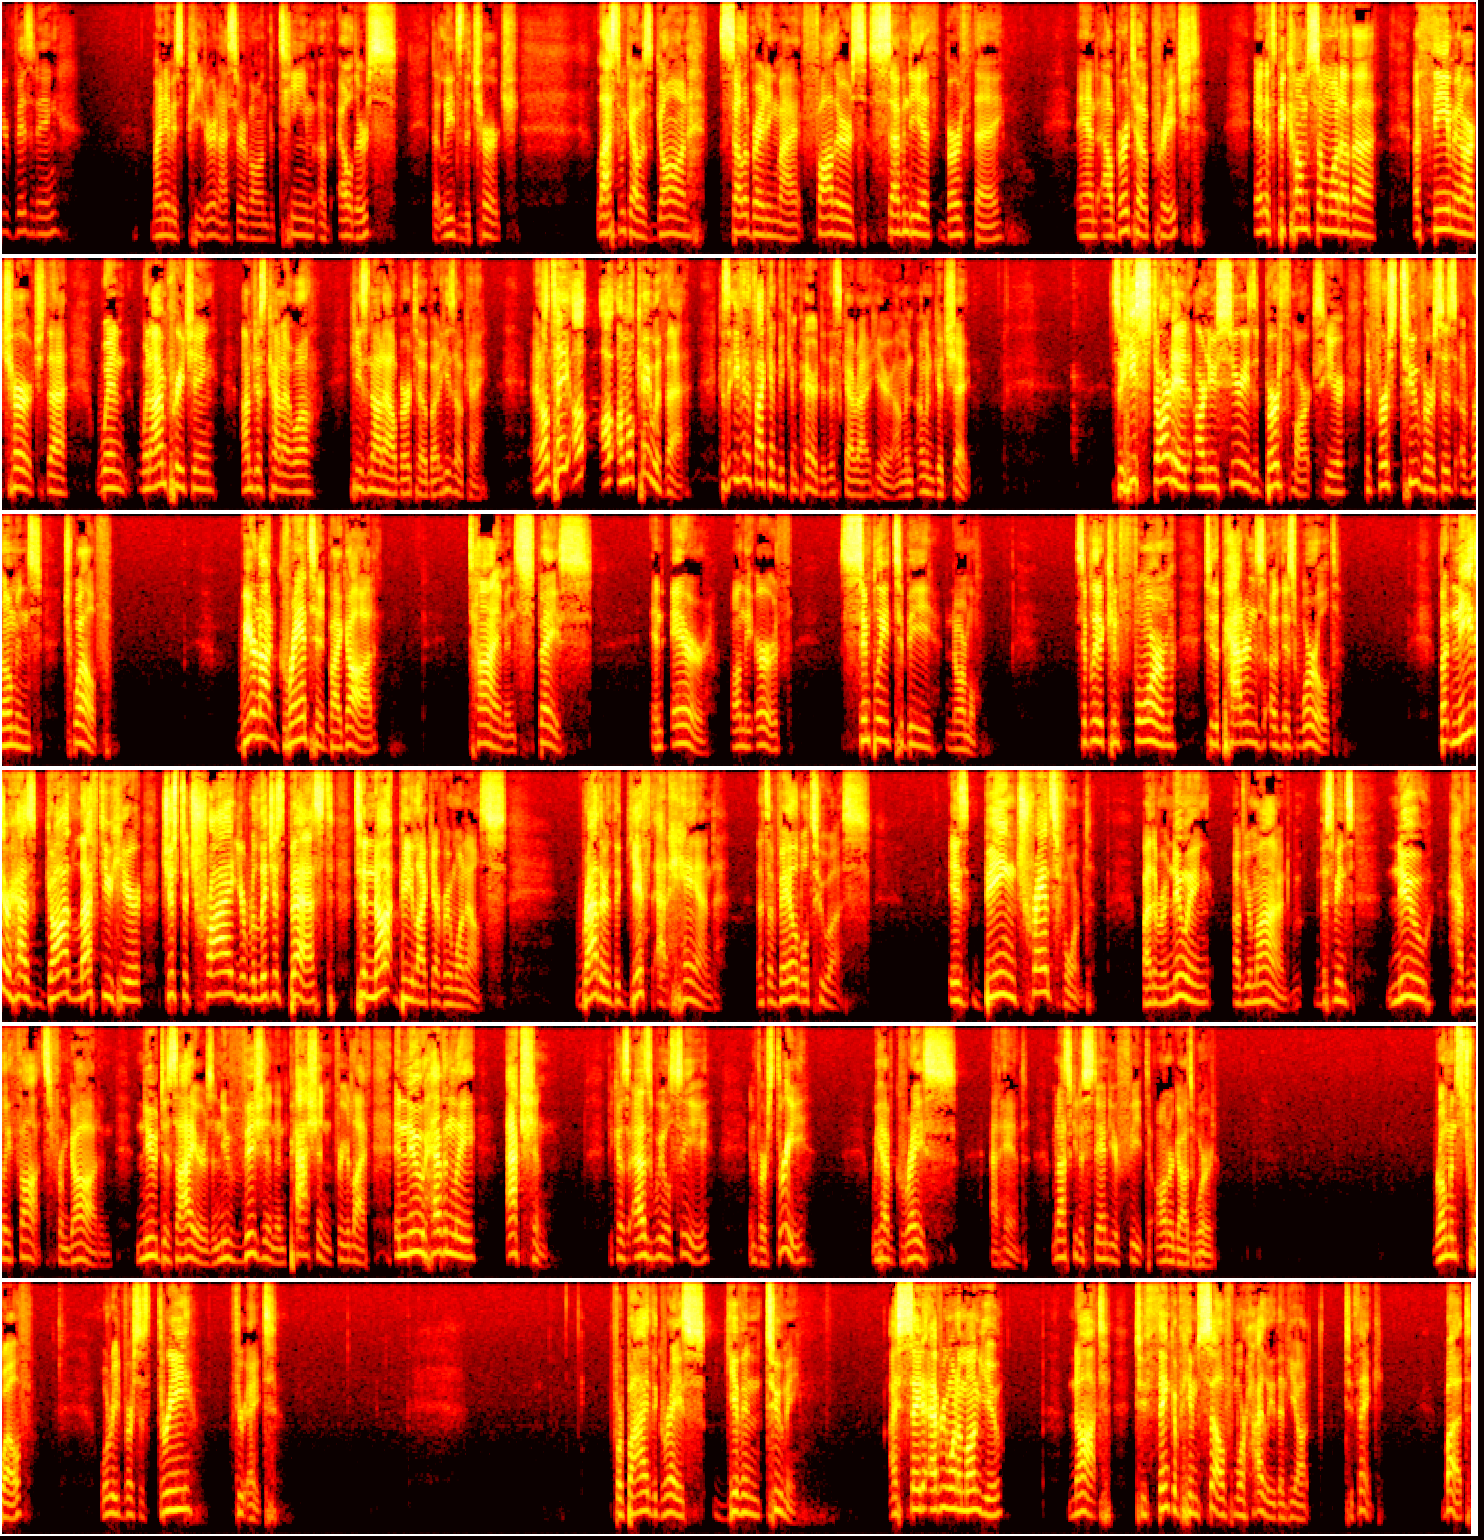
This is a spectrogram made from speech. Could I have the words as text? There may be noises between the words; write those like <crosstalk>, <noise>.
you're visiting, my name is Peter, and I serve on the team of elders that leads the church. Last week I was gone celebrating my father's 70th birthday, and Alberto preached. And it's become somewhat of a, a theme in our church that when, when I'm preaching, I'm just kind of, well, he's not Alberto, but he's okay. And I'll tell you, I'll, I'm okay with that. Because even if I can be compared to this guy right here, I'm in, I'm in good shape. So he started our new series of birthmarks here, the first two verses of Romans 12. We are not granted by God time and space and air on the earth simply to be normal, simply to conform to the patterns of this world. But neither has God left you here just to try your religious best to not be like everyone else. Rather, the gift at hand that's available to us is being transformed by the renewing of your mind. This means new heavenly thoughts from God and new desires, a new vision and passion for your life, and new heavenly action. Because as we'll see, in verse 3, we have grace at hand. I'm going to ask you to stand to your feet to honor God's word. Romans 12, we'll read verses 3 through 8. For by the grace given to me, I say to everyone among you, not to think of himself more highly than he ought to think, but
